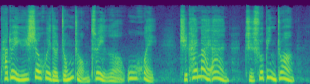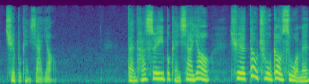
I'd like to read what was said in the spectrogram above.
他对于社会的种种罪恶污秽，只开脉案，只说病状，却不肯下药。但他虽不肯下药，却到处告诉我们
